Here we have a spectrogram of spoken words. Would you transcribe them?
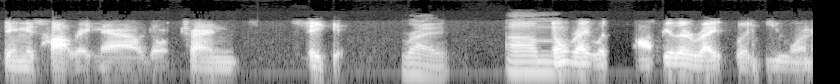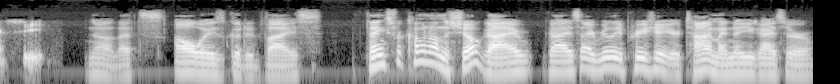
thing is hot right now. Don't try and fake it. Right. Um, Don't write what's popular. Write what you want to see. No, that's always good advice. Thanks for coming on the show, guy. Guys, I really appreciate your time. I know you guys are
